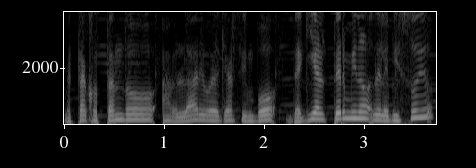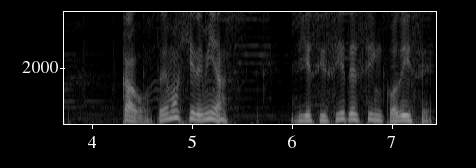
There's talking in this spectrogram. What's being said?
me está costando hablar y voy a quedar sin voz. De aquí al término del episodio, cago. Tenemos a Jeremías 17.5, dice...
